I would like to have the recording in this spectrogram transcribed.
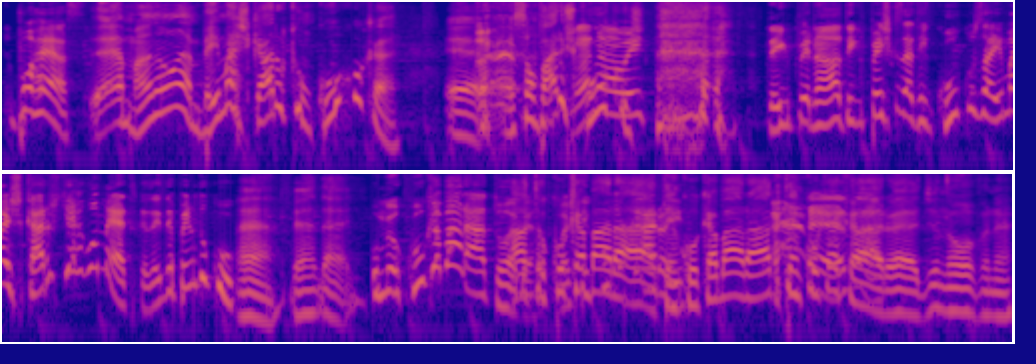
Que porra é essa? É, mas não, é bem mais caro que um cuco, cara. É, é, são vários Não é cucos. não, hein? Tem que, não, tem que pesquisar. Tem cucos aí mais caros que ergométricas. Aí depende do cuco. É, verdade. O meu cuco é barato, Roberto. Ah, teu mas cuco é barato. Tem cuco é barato, tem cuco É, é caro. É, de novo, né?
